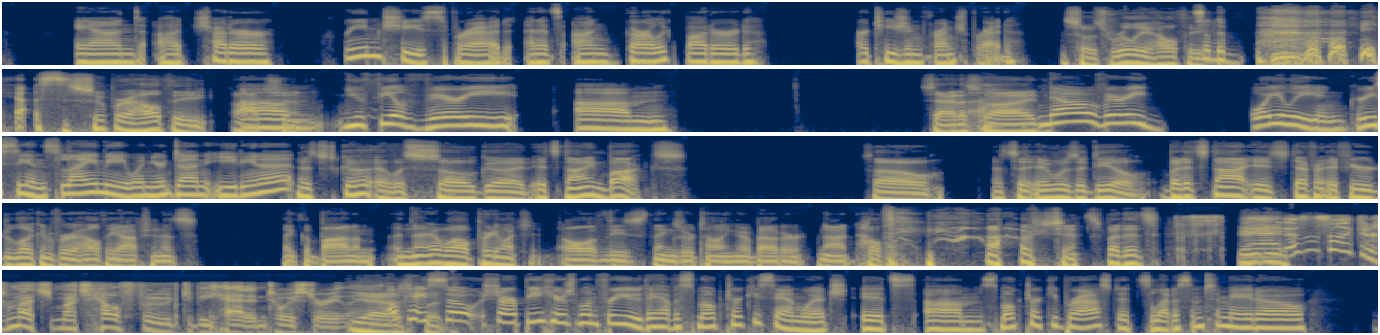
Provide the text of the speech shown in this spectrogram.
and a cheddar cream cheese spread, and it's on garlic buttered artesian French bread. So it's really healthy. So the yes, super healthy option. um, you feel very um Satisfied. no very oily and greasy and slimy when you're done eating it. It's good. It was so good. It's nine bucks. So that's a, it was a deal, but it's not. It's definitely if you're looking for a healthy option, it's like the bottom. And then, well, pretty much all of these things we're telling you about are not healthy options, but it's you're Yeah, it doesn't sound like there's much much health food to be had in Toy Story Land. Yes, okay, but- so Sharpie, here's one for you. They have a smoked turkey sandwich. It's um, smoked turkey breast. It's lettuce and tomato,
